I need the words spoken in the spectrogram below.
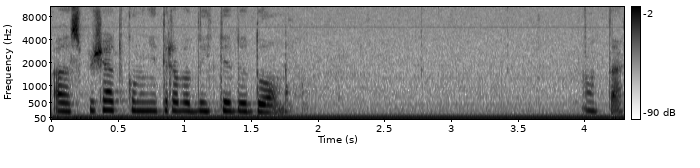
Але спочатку мені треба дійти додому. Отак.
